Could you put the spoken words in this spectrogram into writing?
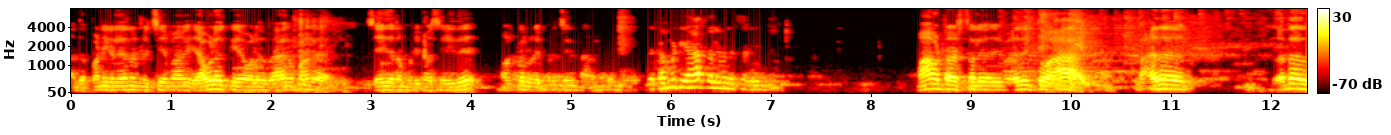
அந்த பணிகளை எல்லாம் நிச்சயமாக எவ்வளோக்கு எவ்வளோ வேகமாக செய்திட முடியுமோ செய்து மக்களுடைய பிரச்சனை நாங்கள். இந்த கமிட்டி யார் தலைமையில் சார்? மாவட்ட ஆட்சித்தலைவர் ஆ, அதாவது அதாவது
